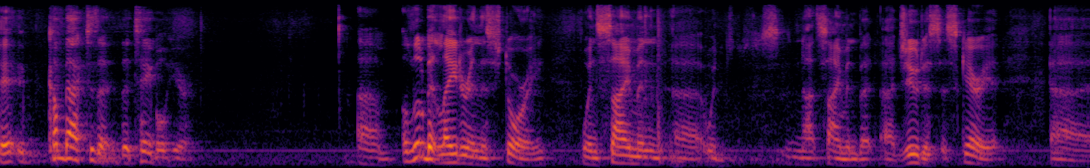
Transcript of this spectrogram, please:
eh, come back to the, the table here. Um, a little bit later in this story, when Simon uh, would, not Simon, but uh, Judas Iscariot uh,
